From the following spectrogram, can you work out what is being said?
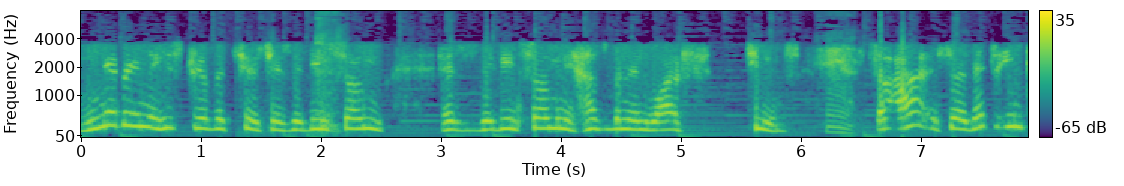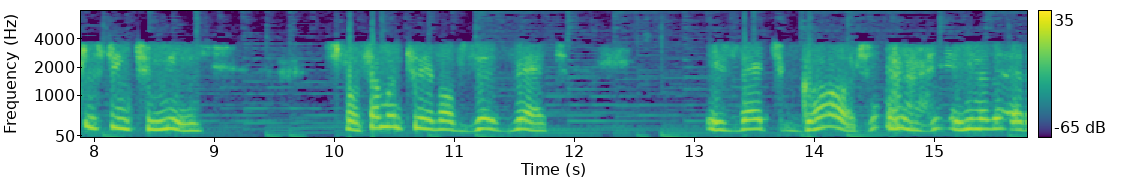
Never in the history of the church has there been mm. so has there been so many husband and wife teams. So I, so that's interesting to me. For someone to have observed that, is that God, you know, uh,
